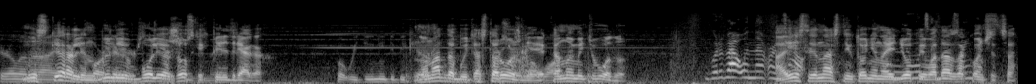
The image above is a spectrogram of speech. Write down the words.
Мы с Кэролин были в более жестких передрягах. Но надо быть осторожнее, экономить воду. А если нас никто не найдет и вода закончится?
